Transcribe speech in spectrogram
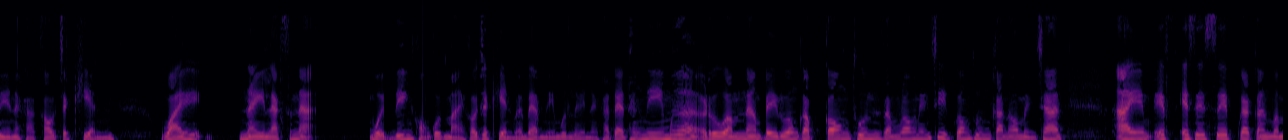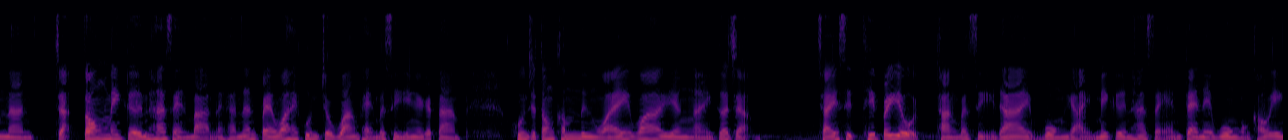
นี้นะคะ เขาจะเขียนไว้ในลักษณะ wording ของกฎหมายเขาจะเขียนไว้แบบนี้หมดเลยนะคะ แต่ทั้งนี้เมื่อรวมนำไปรวมกับกองทุนสำรองเลี้ยงชีพกองทุนการออมแห่งชาติ IMF SSF ประกันบำนาญจะต้องไม่เกิน 5 0 0แสนบาทนะคะ นั่นแปลว่าให้คุณจะวางแผนภาษียังไงก็ตาม คุณจะต้องคำนึงไว้ว่ายังไงก็จะใช้สิทธิประโยชน์ทางภาษีได้วงใหญ่ไม่เกิน 5 0 0แสนแต่ในวงของเขาเอง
